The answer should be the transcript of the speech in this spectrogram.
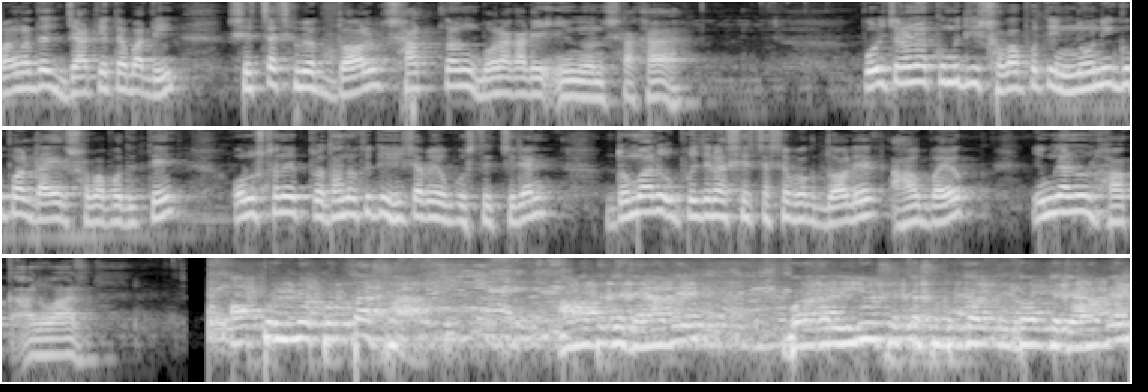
বাংলাদেশ জাতীয়তাবাদী স্বেচ্ছাসেবক দল সাত নং বরাগাড়ি ইউনিয়ন শাখা। পরিচালনা কমিটির সভাপতি ননী গোপাল রায়ের সভাপতিত্বে অনুষ্ঠানের প্রধান অতিথি হিসাবে উপস্থিত ছিলেন ডোমার উপজেলা স্বেচ্ছাসেবক দলের আহ্বায়ক ইমরানুল হক আনোয়ার। অপূর্ণ প্রত্যাশা। আমাদেরকে জানাবেন বরাগার ইউনিয়ন স্বেচ্ছাসেবকদলকে দলকে জানাবেন।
